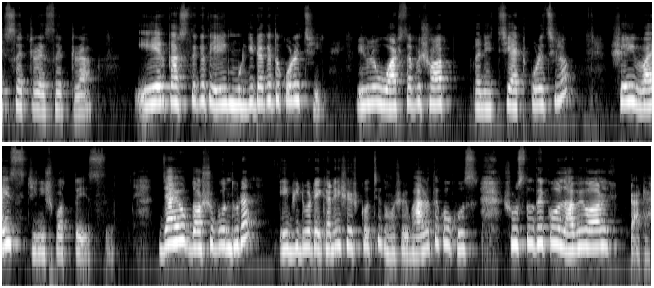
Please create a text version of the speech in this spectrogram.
এটসেট্রা এটসেট্রা এর কাছ থেকে তো এই মুরগিটাকে তো করেছি। এগুলো হোয়াটসঅ্যাপে সব মানে চ্যাট করেছিল। সেই ওয়াইজ জিনিসপত্র এসছে। যাই হোক দর্শক বন্ধুরা, এই ভিডিওটা এখানেই শেষ করছি। তোমার সবাই ভালো থেকো সুস্থ থেকো লাভ ইউ অল টাটা।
